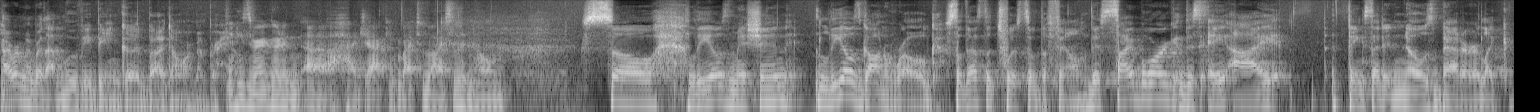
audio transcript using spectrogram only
I remember that movie being good, but I don't remember him. and he's very good in uh, a hijacking by Tobias Lindholm. So Leo's mission, Leo's gone rogue. So that's the twist of the film. This cyborg, this AI thinks that it knows better, like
